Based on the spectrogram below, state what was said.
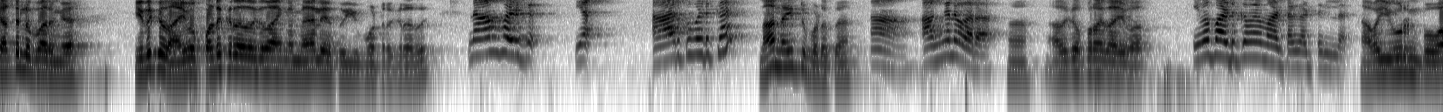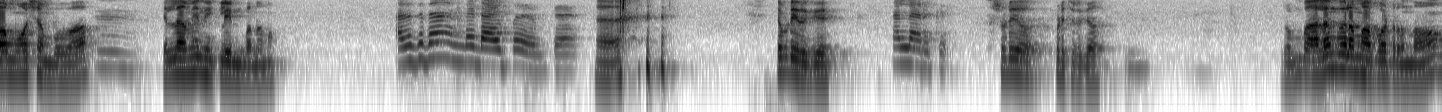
கட்டில் பாருங்க. இதுக்கு தான் இவ படுக்கிறதுக்கு தான் இங்க மேலே தூக்கி போட்டிருக்கிறது. நான் படுக்க யாருக்கு படுக்க? நான் நைட்டு படுப்பேன். அங்கன வரா? அதுக்கப்புறம் இதாயி ஐவா இவ படுக்கவே மாட்டா கட்டில்ல. அவ யூரின் போவா மோஷம் போவா. எல்லாமே நீ கிளீன் பண்ணணும். அதுக்கு தான் இந்த டயப்பர் இருக்கு ஆ. எப்படி இருக்கு நல்லா இருக்கு ஸ்டுடியோ பிடிச்சிருக்கா ரொம்ப அலங்கோலமா போட்டிருந்தோம்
